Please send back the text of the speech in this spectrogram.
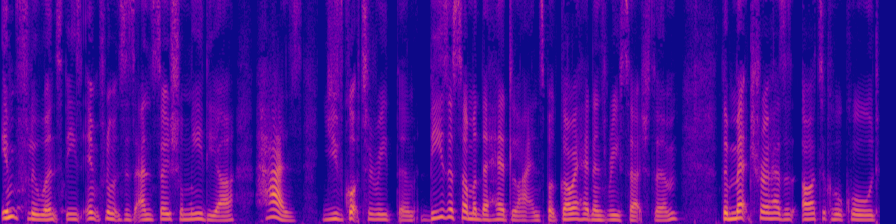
influence these influencers and social media has. You've got to read them. These are some of the headlines, but go ahead and research them. The Metro has an article called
